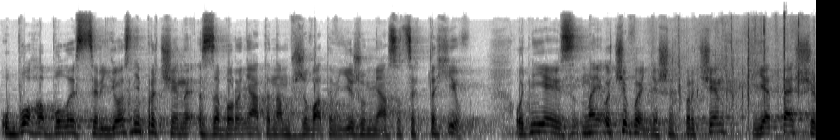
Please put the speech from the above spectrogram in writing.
У Бога були серйозні причини забороняти нам вживати в їжу м'ясо цих птахів. Однією з найочевидніших причин є те, що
